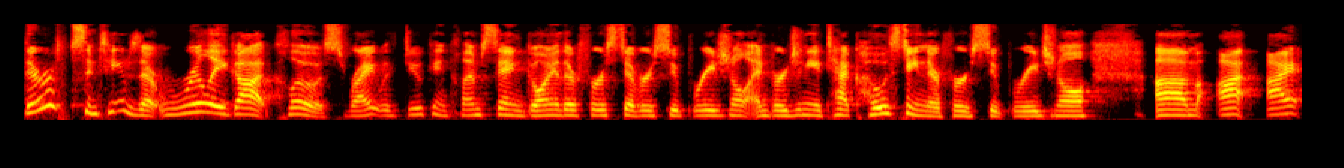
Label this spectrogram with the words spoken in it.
there were some teams that really got close, right? With Duke and Clemson going to their first ever Super Regional, and Virginia Tech hosting their first Super Regional. Um, I, I,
